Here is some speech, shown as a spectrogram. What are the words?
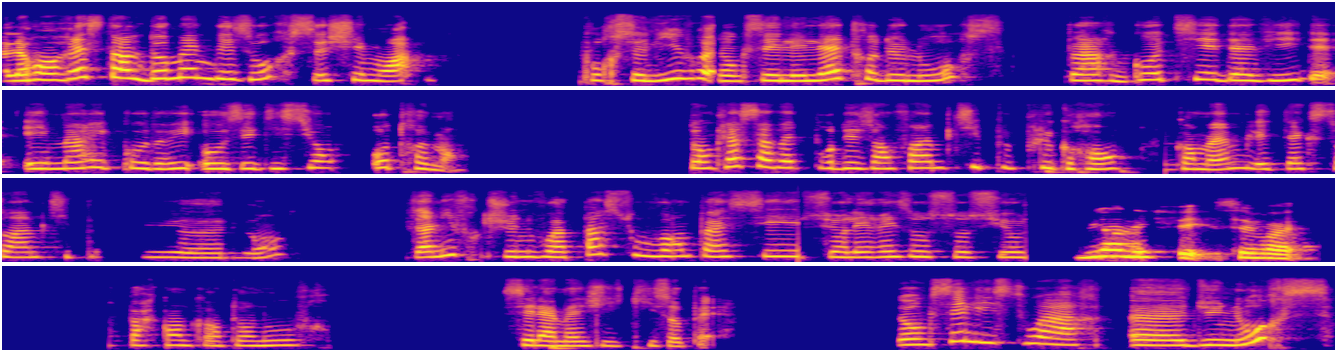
Alors, on reste dans le domaine des ours chez moi pour ce livre. Donc, c'est Les Lettres de l'ours par Gauthier David et Marie Caudry aux éditions Autrement. Donc là, ça va être pour des enfants un petit peu plus grands quand même. Les textes sont un petit peu plus euh, longs. C'est un livre que je ne vois pas souvent passer sur les réseaux sociaux. Oui, en effet, c'est vrai. Par contre, quand on ouvre, c'est la magie qui s'opère. Donc, c'est l'histoire euh, d'une ours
